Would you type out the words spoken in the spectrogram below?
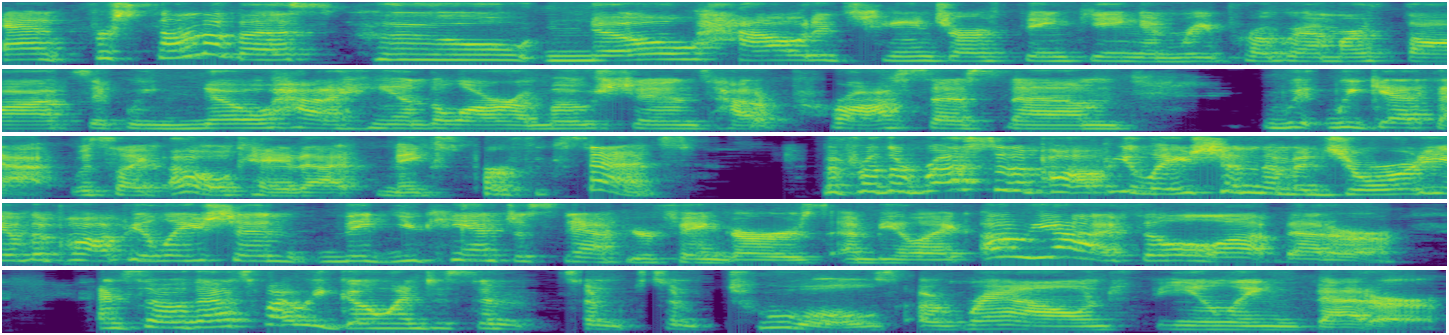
And for some of us who know how to change our thinking and reprogram our thoughts, if we know how to handle our emotions, how to process them, we, we get that. It's like, oh, okay, that makes perfect sense. But for the rest of the population, the majority of the population, you can't just snap your fingers and be like, oh, yeah, I feel a lot better. And so that's why we go into some, some, some tools around feeling better.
